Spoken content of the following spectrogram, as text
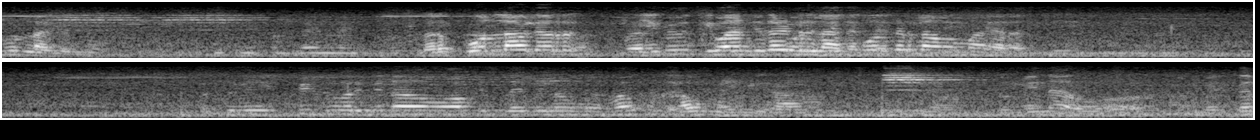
फोन लागेल. बरं फोन लावल्यावर एक किमान लागत फोन तर लावा मला. तुम्ही फील्डवर बी नाव ऑफिसला बी नाव हाव? तुम्ही ना हो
